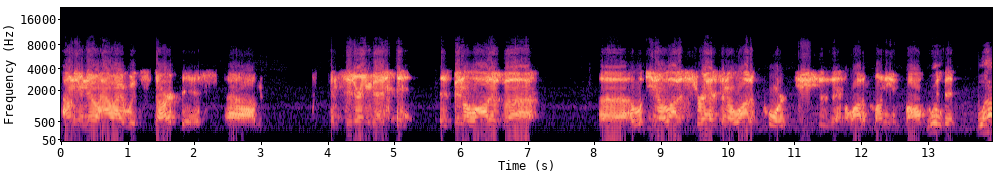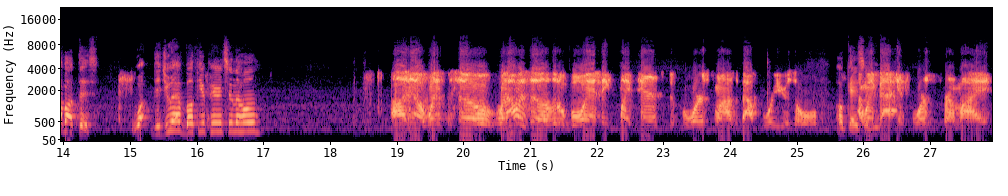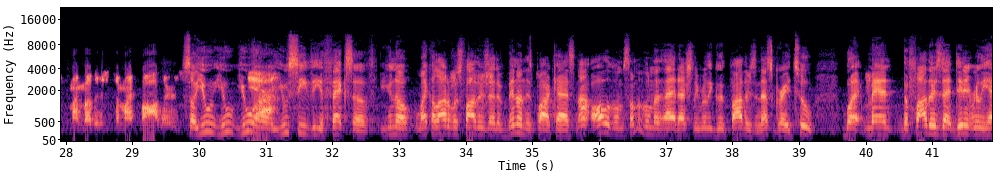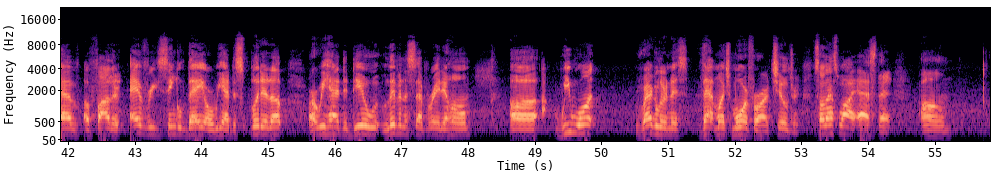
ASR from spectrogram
I don't even know how I would start this. Um, considering that there's been a lot of, uh, uh, you know, a lot of stress and a lot of court cases and a lot of money involved Well, with it. well, how about this? What did you have both your parents in the home? Uh, no, when so when I was a little boy, I think my parents divorced when I was about four years old. Okay, So I went you, back and forth from my my mother's to my father's. so you you you Yeah. are you see the effects of you know like a lot of us fathers that have been on this podcast. Not all of them. Some of them have had actually really good fathers, and that's great too. But man, the fathers that didn't really have a father every single day, or we had to split it up, or we had to deal with live in a separated home. Uh, we want regularness that much more for our children. So that's why I asked that. Um,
